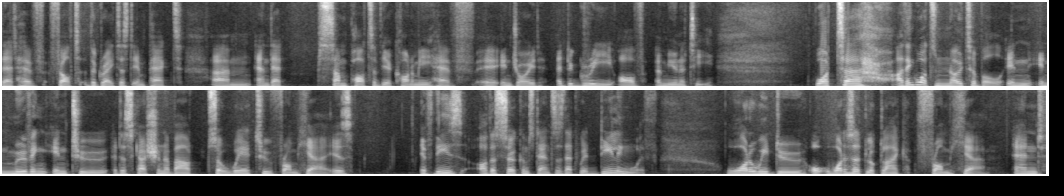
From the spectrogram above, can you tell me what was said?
that have felt the greatest impact, um, and that some parts of the economy have uh, enjoyed a degree of immunity. What uh, I think what's notable in, in moving into a discussion about so where to from here is if these are the circumstances that we're dealing with, what do we do or what does it look like from here? And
